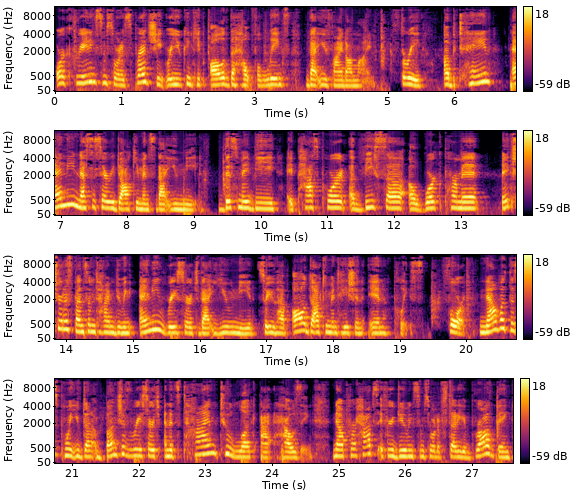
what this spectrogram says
or creating some sort of spreadsheet where you can keep all of the helpful links that you find online. Three, obtain any necessary documents that you need. This may be a passport, a visa, a work permit. Make sure to spend some time doing any research that you need so you have all documentation in place. Four, now at this point, you've done a bunch of research and it's time to look at housing. Now, perhaps if you're doing some sort of study abroad thing,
